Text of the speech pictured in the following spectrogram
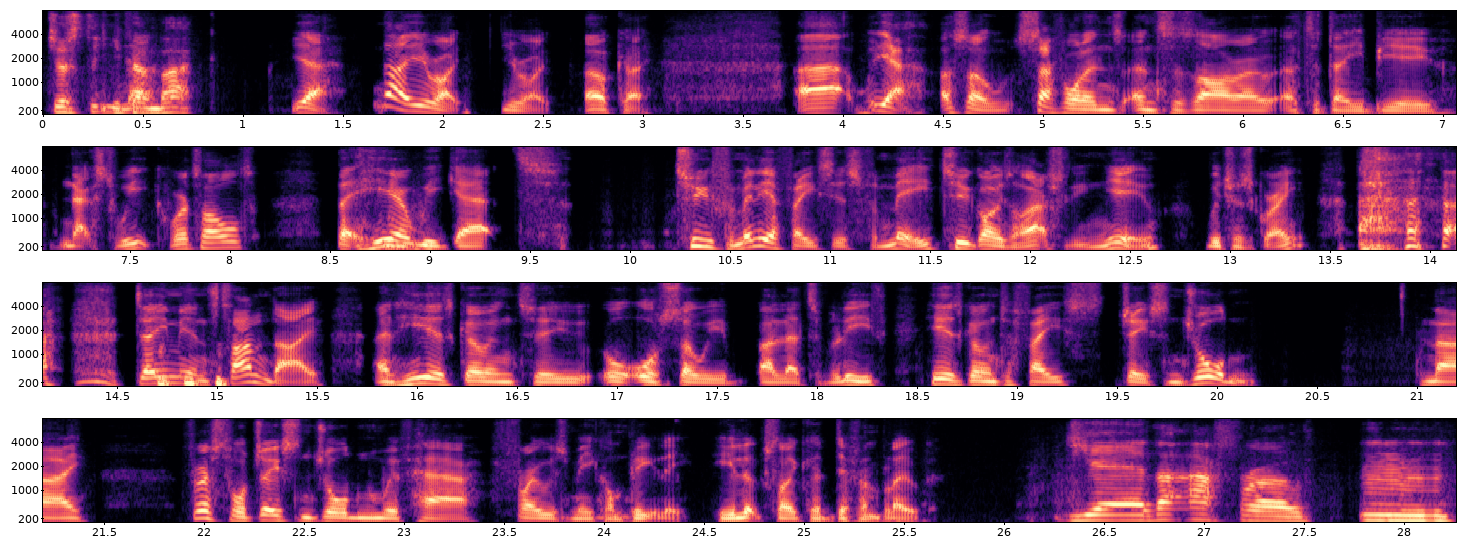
Just that you No. come back. Yeah, no, you're right. You're right. Okay. Uh, yeah, so Seth Rollins and Cesaro are to debut next week, we're told. But here we get two familiar faces for me, two guys I actually knew, which was great. Damien Sandow, and he is going to, or, or so we are led to believe, he is going to face Jason Jordan. Now, first of all, Jason Jordan with hair froze me completely. He looks like a different bloke. Yeah, that afro. Mm,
